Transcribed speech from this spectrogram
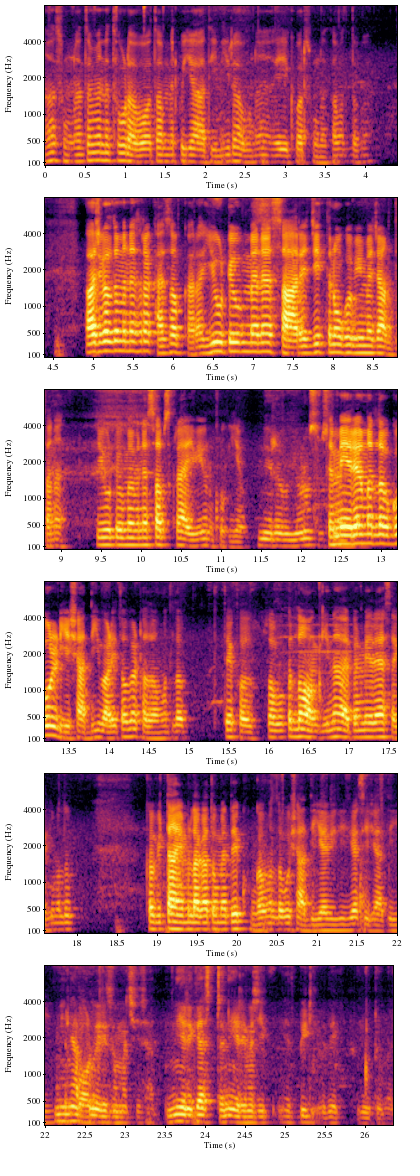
हाँ सुना था मैंने थोड़ा बहुत। अब मेरे को याद ही नहीं रहा वो ना। एक बार सुना था मतलब। आजकल तो मैंने रखा है सब करा यूट्यूब मैंने सारे जितनों को भी मैं जानता ना। यूट्यूब में मैंने सब्सक्राइब ही उनको किया। मेरे तो मेरे मतलब गोल्डी शादी वाली तो बैठा था मतलब देखो सबको लॉन्ग ना है पर मेरे ऐसा कि मतलब कभी टाइम लगा तो मैं देखूँगा मतलब वो शादी है अभी की कैसी शादी मैंने आपको मेरी समझ साथ मेरे गेस्ट मेरे में जी वीडियो देख यूट्यूब पर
